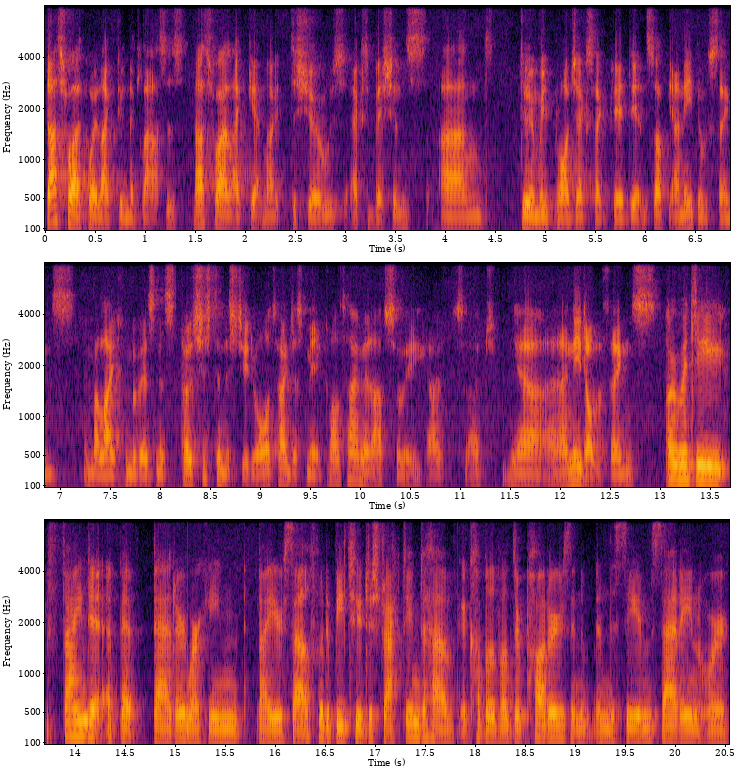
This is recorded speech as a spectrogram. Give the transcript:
that's why I quite like doing the classes. That's why I like getting out to shows, exhibitions, and doing wee projects like plate date and stuff. I need those things in my life and my business. I was just in the studio all the time, just making all the time. It absolutely, I, I, yeah, I need other things. Or would you find it a bit better working by yourself? Would it be too distracting to have a couple of other potters in, in the same setting? Or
